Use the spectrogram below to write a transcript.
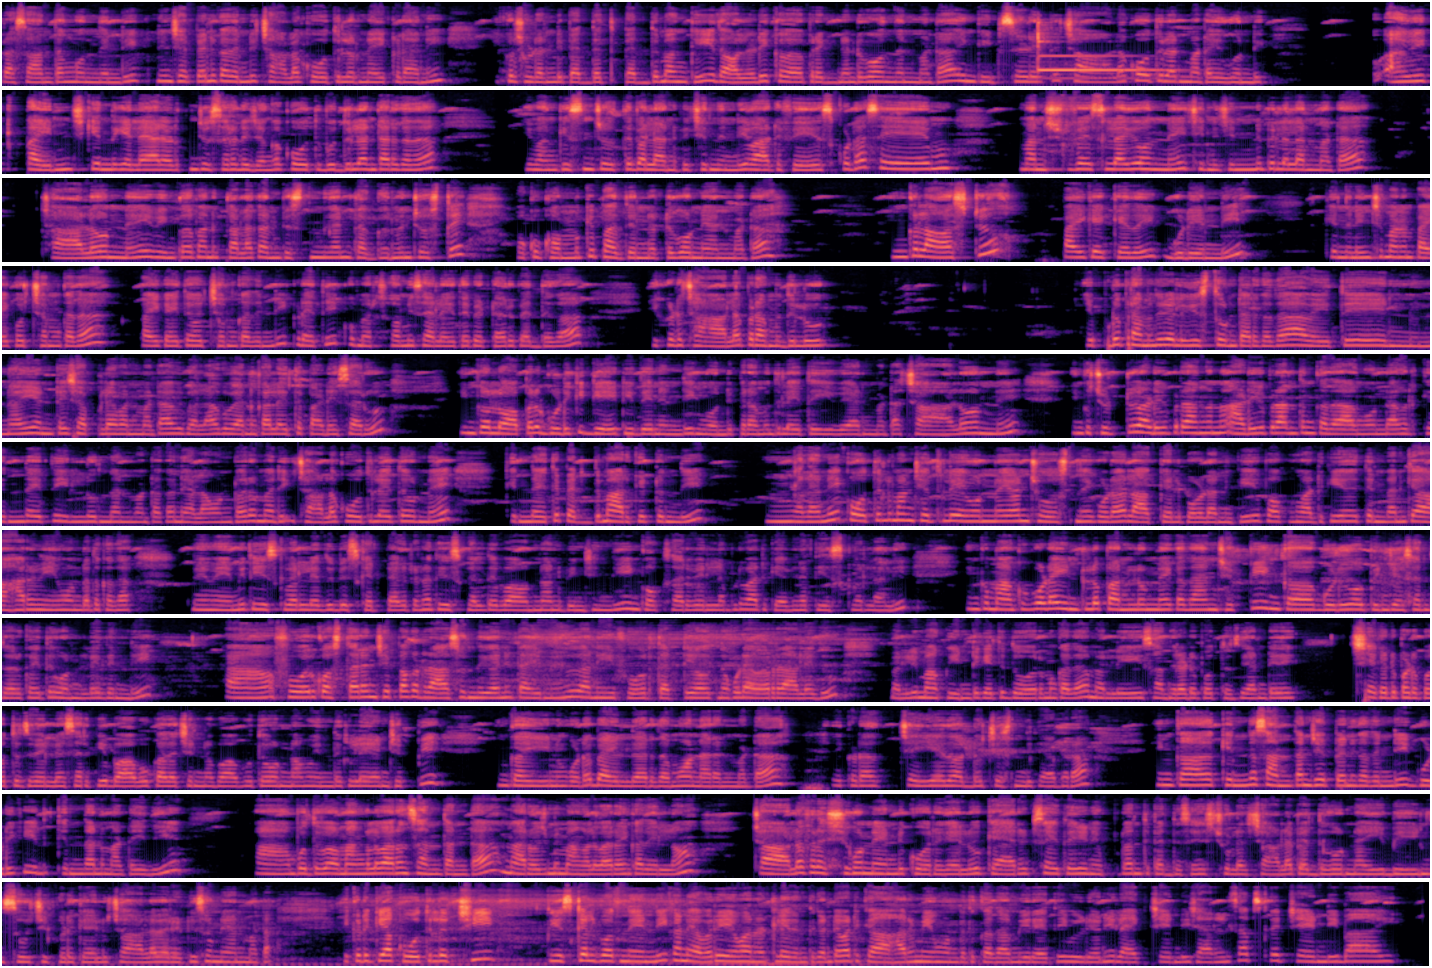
ప్రశాంతంగా ఉందండి. నేను చెప్పాను కదండి చాలా కోతులు ఉన్నాయి ఇక్కడ అని. ఇక్కడ చూడండి పెద్ద పెద్ద మంకి ఇది ఆల్రెడీ ప్రెగ్నెంట్గా ఉందనమాట ఇంక ఇటు సైడ్ అయితే చాలా కోతులు అనమాట ఇవ్వండి అవి పైనుంచి కిందకి ఎలా ఆడుతుంది చూస్తారా నిజంగా కోతి బుద్ధులు అంటారు కదా? ఈ మంకీస్ని చూస్తే భలే అనిపించిందండి. వాటి ఫేస్ కూడా సేమ్ మనుషుల ఫేస్ లాగే ఉన్నాయి. చిన్న చిన్న పిల్లలు అనమాట చాలా ఉన్నాయి. ఇవి ఇంకా మనకి కళ కనిపిస్తుంది కానీ దగ్గర నుంచి వస్తే ఒక కొమ్మకి పది ఉన్నట్టుగా ఉన్నాయన్నమాట. ఇంకా లాస్ట్ పైకి ఎక్కేది గుడి అండి. కింద నుంచి మనం పైకి వచ్చాం కదా? పైకి అయితే వచ్చాం కదండి. ఇక్కడైతే కుమారస్వామి సెల అయితే పెట్టారు పెద్దగా. ఇక్కడ చాలా ప్రమిదులు. ఎప్పుడు ప్రమిదలు వెలిగిస్తూ ఉంటారు కదా అవి అయితే ఎన్ని ఉన్నాయి అంటే చెప్పలేమన్నమాట. అవి అలా వెనకాల అయితే పడేశారు. ఇంకా లోపల గుడికి గేట్ ఇదేనండి. ఇంకోండి ప్రమిదలు అయితే ఇవే అనమాట చాలా ఉన్నాయి. ఇంకా చుట్టూ అడవి ప్రాంగణం అడవి ప్రాంతం కదా. అంగోండి అక్కడ కింద అయితే ఇల్లు ఉందనమాట కానీ ఎలా ఉంటారో మరి. చాలా కోతులు అయితే ఉన్నాయి. కింద అయితే పెద్ద మార్కెట్ ఉంది. అలానే కోతులు మన చేతిలో ఏమున్నాయో అని చూస్తున్నాయి కూడా లాక్కెళ్ళిపోవడానికి. పాపం వాటికి తినడానికి ఆహారం ఏమి ఉండదు కదా. మేమేమీ తీసుకువెళ్ళలేదు. బిస్కెట్ ప్యాకెట్ అయినా తీసుకెళ్తే బాగుండు అనిపించింది. ఇంకొకసారి వెళ్ళినప్పుడు వాటికి ఏమైనా తీసుకువెళ్ళాలి. ఇంకా మాకు కూడా ఇంట్లో పనులు ఉన్నాయి కదా అని చెప్పి ఇంకా గుడి ఓపెన్ చేసేంత వరకు అయితే ఉండలేదండి. ఫోర్కి వస్తారని చెప్పి అక్కడ రాసింది కానీ టైం కానీ ఫోర్ థర్టీ అవుతున్నా కూడా ఎవరు రాలేదు. మళ్ళీ మాకు ఇంటికి అయితే దూరం కదా. మళ్ళీ సందడిపోతుంది అంటే చీకటి పడిపోతుంది వెళ్ళేసరికి బాబు కదా చిన్న బాబుతో ఉన్నాము ఎందుకులే? అని చెప్పి ఇంకా ఈయన కూడా బయలుదేరదాము అన్నారనమాట ఇక్కడ చెయ్యేదో అడ్డొచ్చేసింది కెమెరా. ఇంకా కింద సంత అని చెప్పాను కదండి గుడికి ఇది కింద అనమాట ఇది బుధవారం మంగళవారం సంత అంట. మా రోజు మేము మంగళవారం కదా వెళ్ళాం. చాలా ఫ్రెష్గా ఉన్నాయండి కూరగాయలు. క్యారెట్స్ అయితే నేను ఎప్పుడు అంత పెద్ద సైజు చూడలేదు. చాలా పెద్దగా ఉన్నాయి. బీన్స్ చిక్కుడుకాయలు చాలా వెరైటీస్ ఉన్నాయన్నమాట. ఇక్కడికి ఆ కోతులు వచ్చి తీసుకెళ్ళిపోతున్నాయండి. కానీ ఎవరు ఏమనట్లేదు ఎందుకంటే వాటికి ఆహారం ఏమి ఉండదు కదా. మీరైతే వీడియోని లైక్ చేయండి. ఛానల్ని సబ్స్క్రైబ్ చేయండి. బాయ్.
